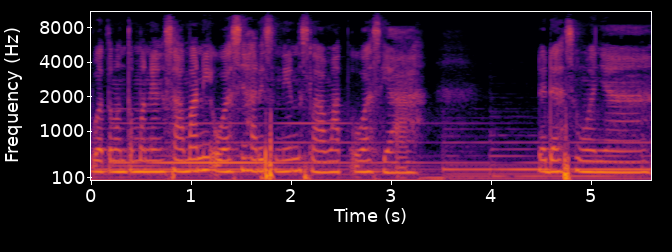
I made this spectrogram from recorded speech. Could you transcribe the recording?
buat teman-teman yang sama nih uasnya hari Senin selamat uas ya. Dadah semuanya.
